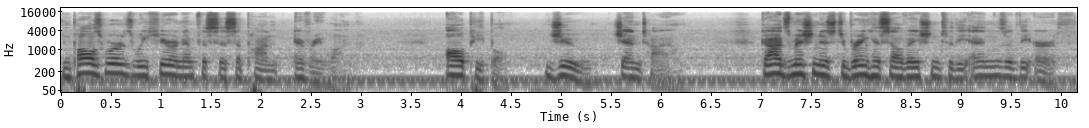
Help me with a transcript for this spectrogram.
In Paul's words, we hear an emphasis upon everyone, all people, Jew, Gentile. God's mission is to bring his salvation to the ends of the earth.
